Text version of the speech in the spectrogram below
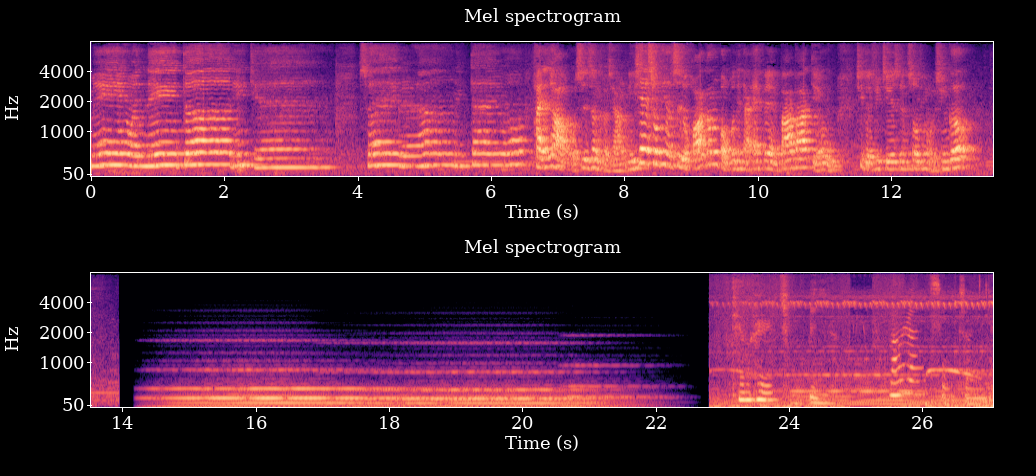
命为你的地铁，随便让你带我。嗨，大家好，我是郑可强。你现在收听的是华冈广播电台 FM 八八点五，记得去接声收听我的新歌。天黑，请闭眼。盲人，请睁眼。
